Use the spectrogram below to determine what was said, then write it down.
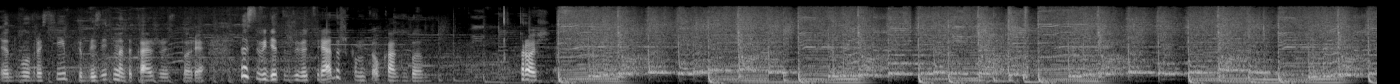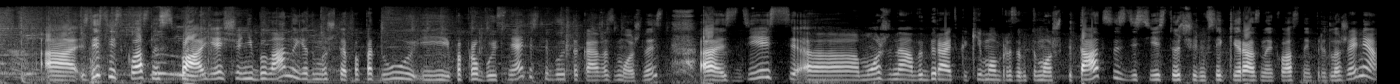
я думаю, в России приблизительно такая же история. Но если вы где-то живете рядышком, то как бы проще. А, здесь есть классный спа, я еще не была, но я думаю, что я попаду и попробую снять, если будет такая возможность. А, здесь а, можно выбирать, каким образом ты можешь питаться, здесь есть очень всякие разные классные предложения.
